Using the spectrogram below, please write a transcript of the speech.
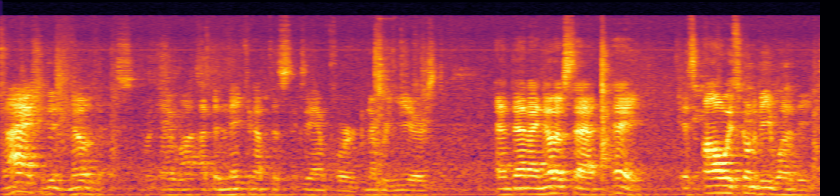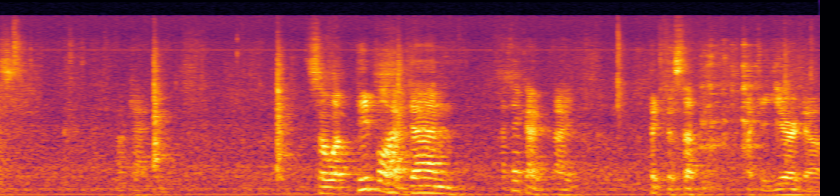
And I actually didn't know this. Okay, well, I've been making up this exam for a number of years. And then I noticed that, hey, it's always going to be one of these. Okay. So what people have done, I think I, I picked this up like a year ago.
